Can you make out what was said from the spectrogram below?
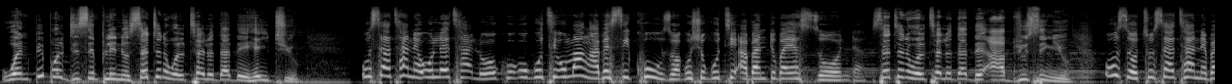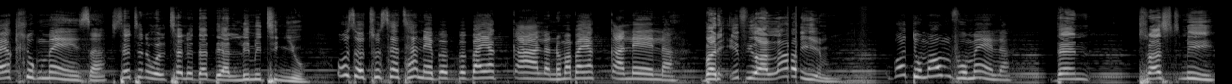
when people discipline you, Satan will tell you that they hate you. usathane uletha lokhu ukuthi uma ngabe sikhuzwa kusho ukuthi abantu bayasizonda Satan will tell you that they are abusing you. uzothi usathane bayakuhlukumeza Satan will tell you that they are limiting you. Uzothi usathane ba- ba- noma bayakukalela But if you allow him, kodwa uma umvumela then trust me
